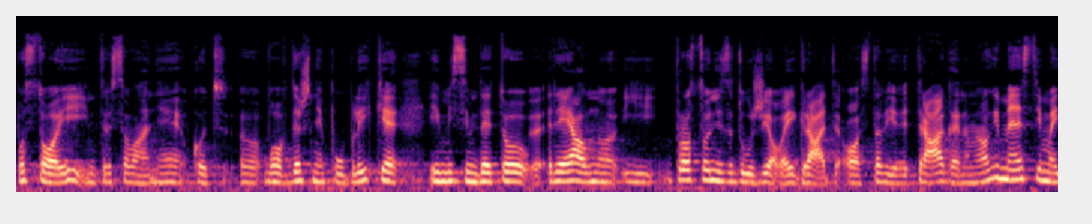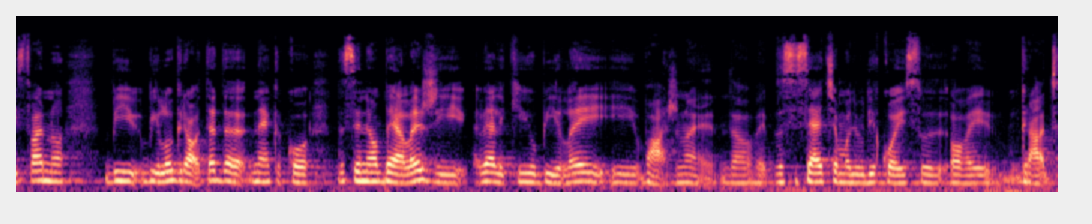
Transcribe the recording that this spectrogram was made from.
postoji interesovanje kod uh, ovdašnje publike i mislim da je to realno i prosto on je zadužio ovaj grad, ostavio je traga na mnogim mestima i stvarno bi bilo grota da nekako da se ne obeleži veliki jubilej i važno je da, ovaj, da se sećamo ljudi koji su ovaj grad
